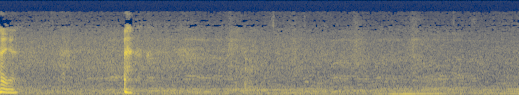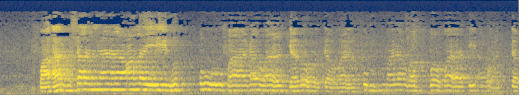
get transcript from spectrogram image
ya فأرسلنا عليهم الطوفان والجرود والقمل والضفادع والدم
